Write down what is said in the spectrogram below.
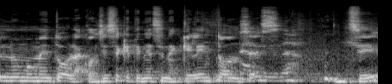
en un momento o la conciencia que tenías en aquel entonces, ¿sí?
